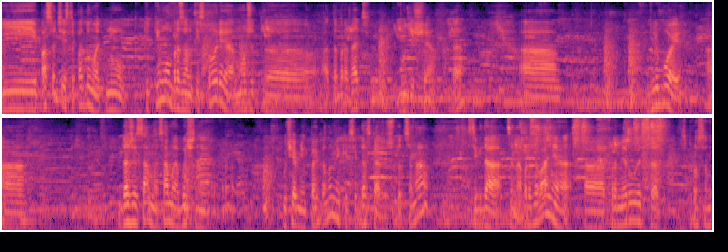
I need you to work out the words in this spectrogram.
И по сути, если подумать, ну, каким образом история может э, отображать будущее, да? А, в любой, а, даже самый, самый обычный учебник по экономике всегда скажет, что цена, всегда ценообразование э, формируется Спросом.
